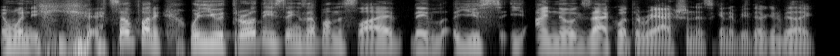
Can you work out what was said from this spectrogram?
and when he, it's so funny when you throw these things up on the slide, they you I know exactly what the reaction is going to be. They're going to be like,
